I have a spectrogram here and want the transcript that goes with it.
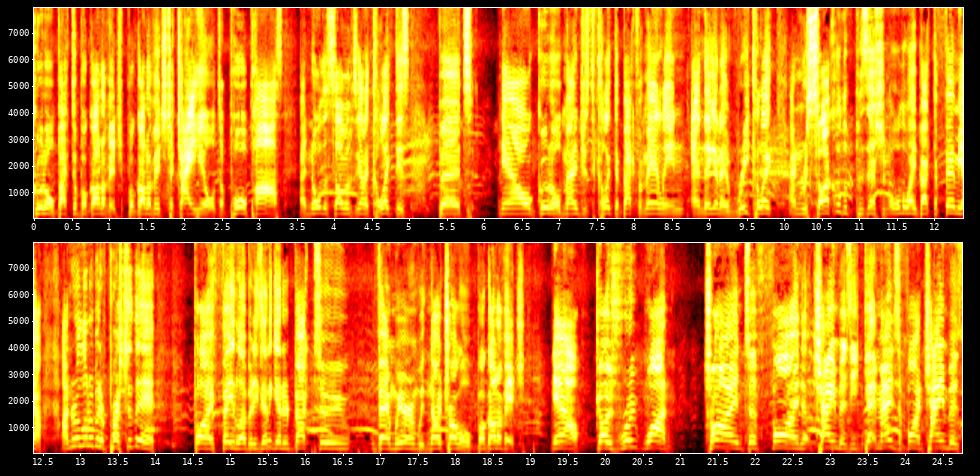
Goodall back to Bogdanovic. Bogdanovic to Cahill. It's a poor pass, and Northern Suburbs are going to collect this, but now Goodall manages to collect it back for Manly, and they're going to recollect and recycle the possession all the way back to Femia. Under a little bit of pressure there by Fiedler, but he's going to get it back to Van Weeren with no trouble. Bogdanovic now goes route one. Trying to find Chambers. He get, managed to find Chambers.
